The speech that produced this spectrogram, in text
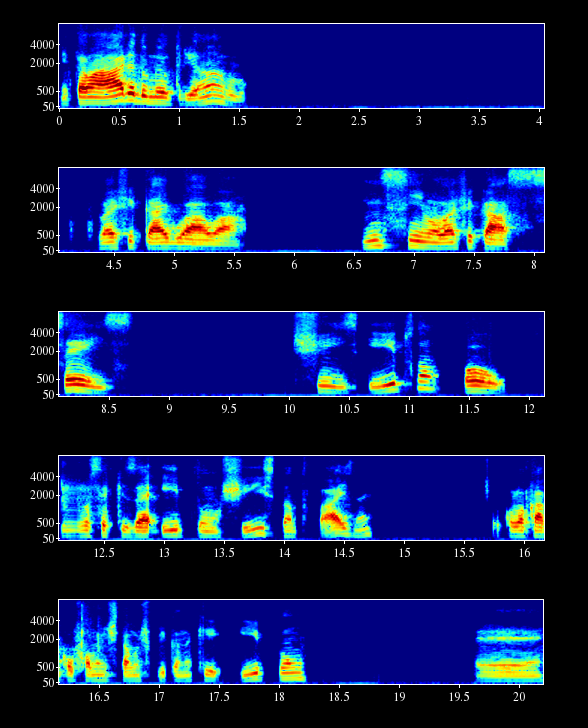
Então, a área do meu triângulo vai ficar igual a... Em cima vai ficar 6xy, ou, se você quiser, yx, tanto faz, né? Deixa eu colocar conforme a gente está multiplicando aqui. Y. É...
